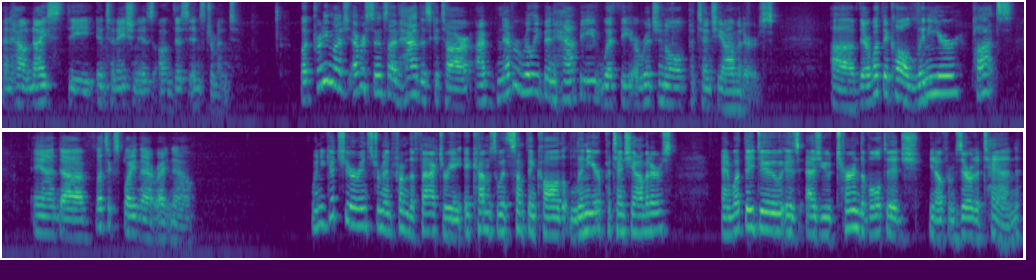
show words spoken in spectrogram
and how nice the intonation is on this instrument. But pretty much ever since I've had this guitar, I've never really been happy with the original potentiometers. Uh, they're what they call linear pots, and uh, let's explain that right now. When you get your instrument from the factory, it comes with something called linear potentiometers. And what they do is as you turn the voltage, you know, from 0 to 10,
